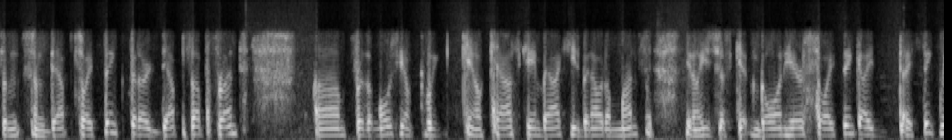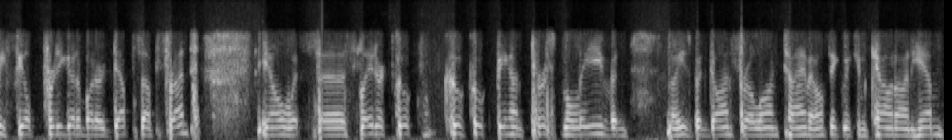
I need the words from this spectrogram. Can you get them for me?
some some depth. So I think that our depth up front um, for the most. You know, we, you know, Cass came back. He'd been out a month. You know, he's just getting going here. So I think I I think we feel pretty good about our depth up front. You know, with uh, Slater Cook, Koekkoek being on personal leave, and you know he's been gone for a long time. I don't think we can count on him.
